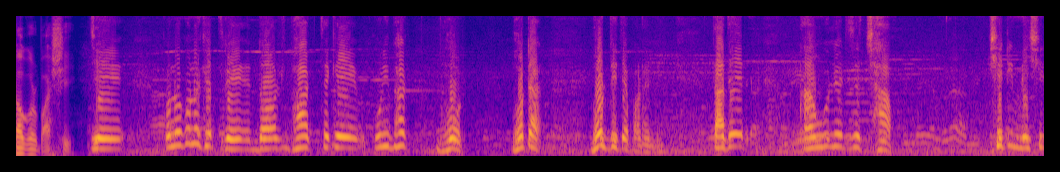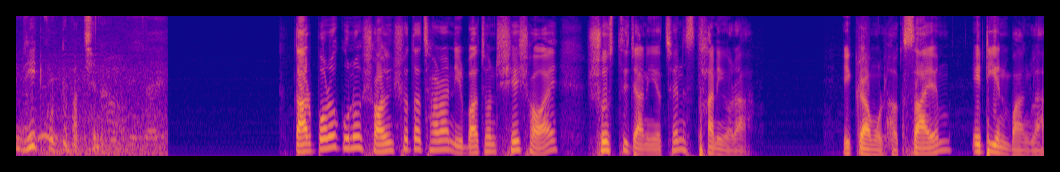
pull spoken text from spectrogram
নগরবাসী। যে কোনো কোনো ক্ষেত্রে দশ ভাগ থেকে কুড়ি ভাগ ভোট, ভোটার ভোট দিতে পারেনি। তাদের আঙ্গুলের যে ছাপ, সেটি মেশিন রিড করতে পারছে না। তারপরও কোনো সহিংসতা ছাড়া নির্বাচন শেষ হওয়ায় স্বস্তি জানিয়েছেন স্থানীয়রা। ইকরামুল হক, সায়েম, এটিএন বাংলা।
